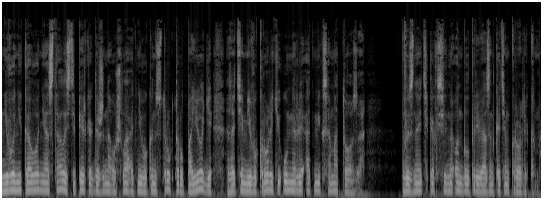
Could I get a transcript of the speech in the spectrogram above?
него никого не осталось теперь, когда жена ушла от него к инструктору по йоге, а затем его кролики умерли от миксоматоза. Вы знаете, как сильно он был привязан к этим кроликам.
